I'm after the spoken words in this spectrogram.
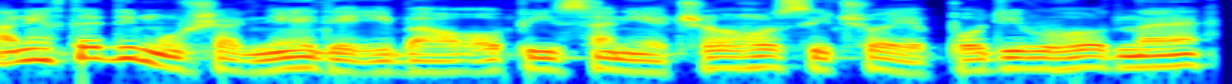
ani vtedy mu však nejde iba o opísanie čohosi, čo je podivuhodné,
